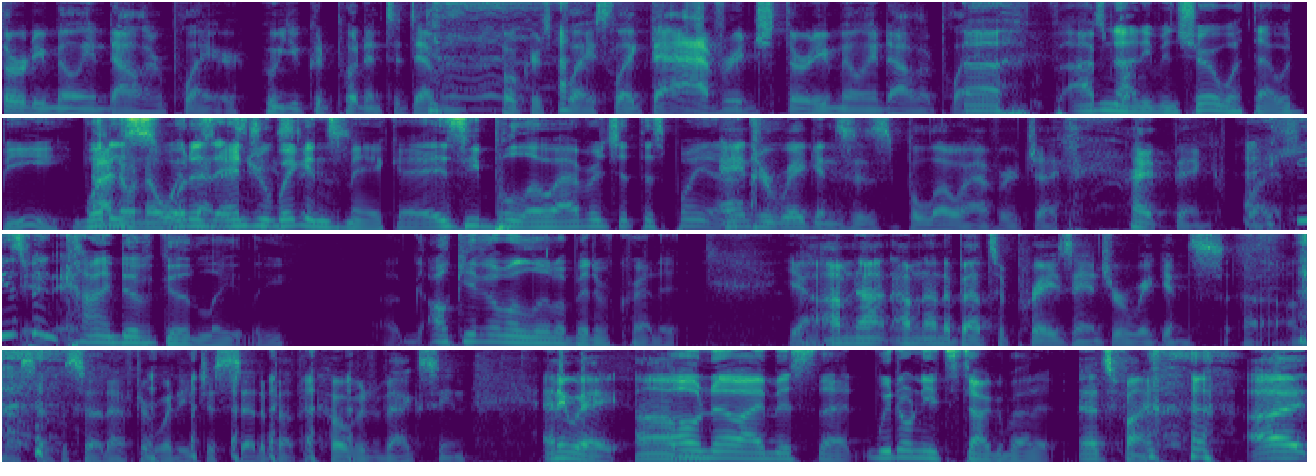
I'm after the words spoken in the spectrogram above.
thirty million dollar player who you could put into Devin Booker's place, like the average thirty million dollar player. Uh, I'm not even sure what that would be. What I don't know what what does Andrew Wiggins days. make? Is he below average at this point? Andrew Wiggins is below average, I I think. uh, But he's been it- kind of good lately. I'll give him a little bit of credit. Yeah, I'm not. I'm not about to praise Andrew Wiggins uh, on this episode after what he just said about the COVID vaccine. Anyway, um, oh no, I missed that. We don't need to talk about it. that's fine. uh,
